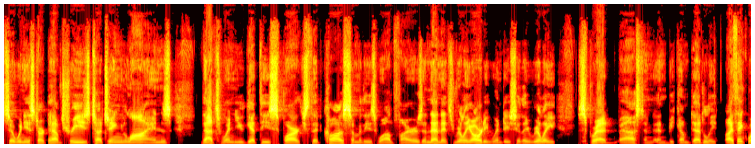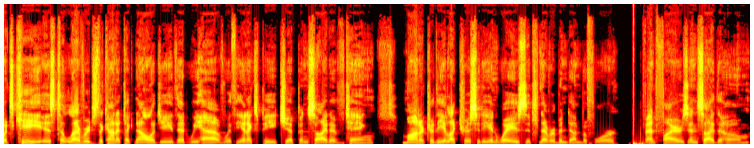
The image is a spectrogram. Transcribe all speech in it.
So when you start to have trees touching lines, that's when you get these sparks that cause some of these wildfires. And then it's really already windy, so they really spread fast and, and become deadly. I think what's key is to leverage the kind of technology that we have with the NXP chip inside of Ting, monitor the electricity in ways that's never been done before, prevent fires inside the home,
